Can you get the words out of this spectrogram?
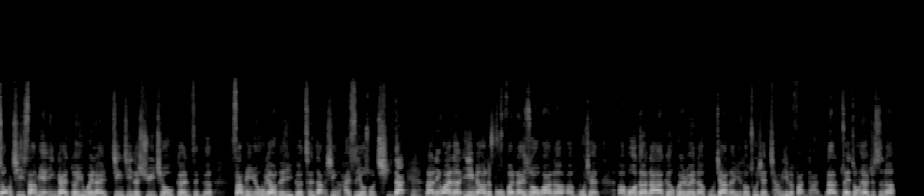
中期上面应该对于未来经济的需求跟整个商品原物料的一个成长性还是有所期待。那另外呢，疫苗的部分来说的话呢，呃，目前啊、呃莫德纳跟辉瑞呢股价呢也都出现强力的反弹。那最重要就是呢，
